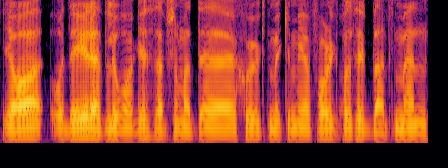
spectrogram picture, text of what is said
Ja, och det är ju rätt logiskt eftersom att det är sjukt mycket mer folk på sitt plats. Men,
